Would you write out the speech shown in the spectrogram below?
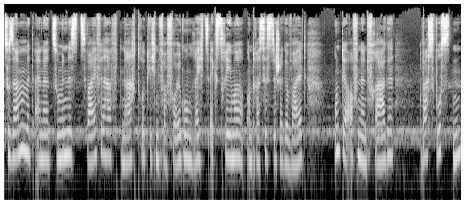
Zusammen mit einer zumindest zweifelhaft nachdrücklichen Verfolgung rechtsextremer und rassistischer Gewalt und der offenen Frage, was wussten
